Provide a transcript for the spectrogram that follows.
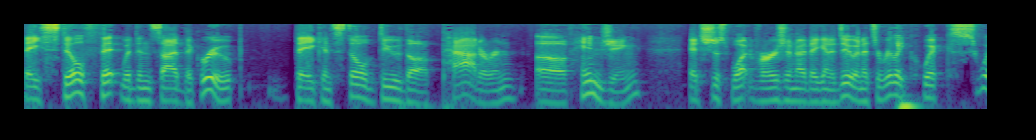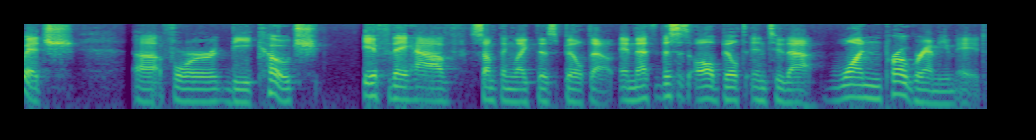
they still fit with inside the group. They can still do the pattern of hinging. It's just what version are they going to do? And it's a really quick switch uh, for the coach if they have something like this built out. And that's this is all built into that one program you made.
